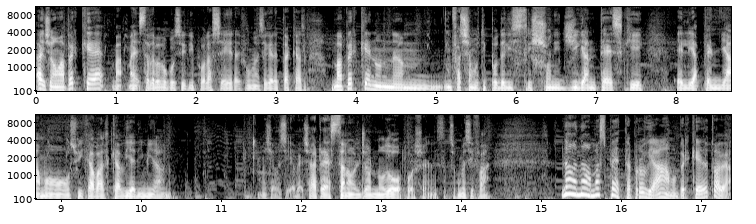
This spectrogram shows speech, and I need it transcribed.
Allora diciamo, ma perché? Ma, ma è stato proprio così, tipo la sera, fumo una sigaretta a casa. Ma perché non, ehm, non facciamo tipo degli striscioni giganteschi e li appendiamo sui cavalcavia di Milano? Dicevo, sì, vabbè, ci arrestano il giorno dopo, cioè, nel senso, come si fa? No, no, ma aspetta, proviamo, perché detto, vabbè,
